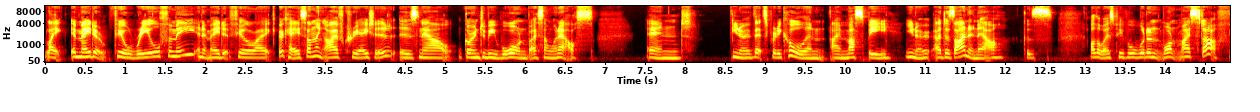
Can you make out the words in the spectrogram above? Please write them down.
like it made it feel real for me, and it made it feel like okay, something I've created is now going to be worn by someone else, and you know that's pretty cool, and I must be, you know, a designer now because Otherwise, people wouldn't want my stuff.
